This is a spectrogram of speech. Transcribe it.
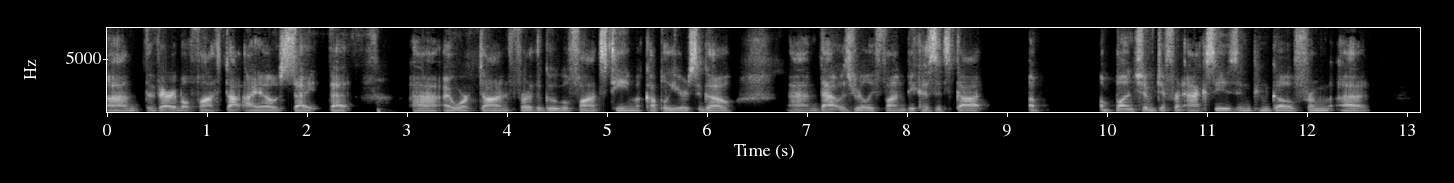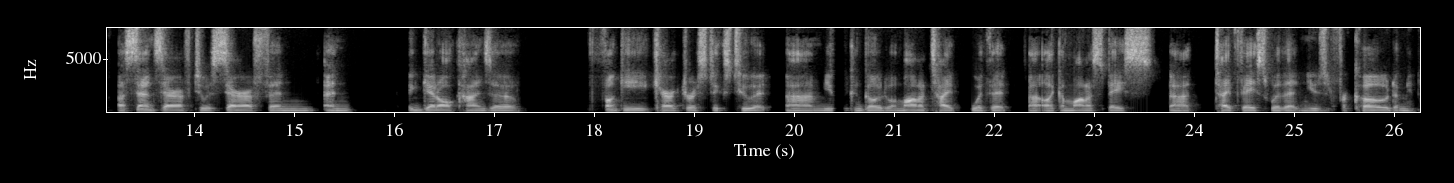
um, the variablefonts.io site that uh, I worked on for the Google Fonts team a couple years ago. Um, that was really fun because it's got a, a bunch of different axes and can go from a, a sans serif to a serif and and get all kinds of funky characteristics to it. Um, you can go to a monotype with it, uh, like a monospace uh, typeface with it, and use it for code. I mean,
